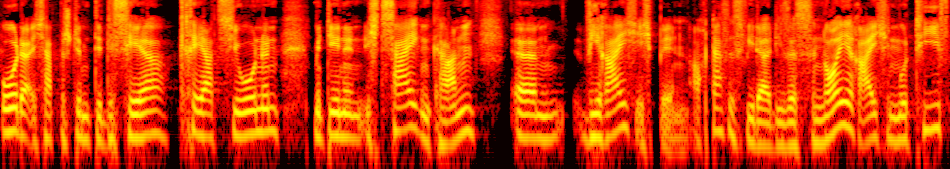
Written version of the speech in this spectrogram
Oder ich habe bestimmte Dessert Kreationen, mit denen ich zeigen kann, ähm, wie reich ich bin. Auch das ist wieder dieses neureichen Motiv,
